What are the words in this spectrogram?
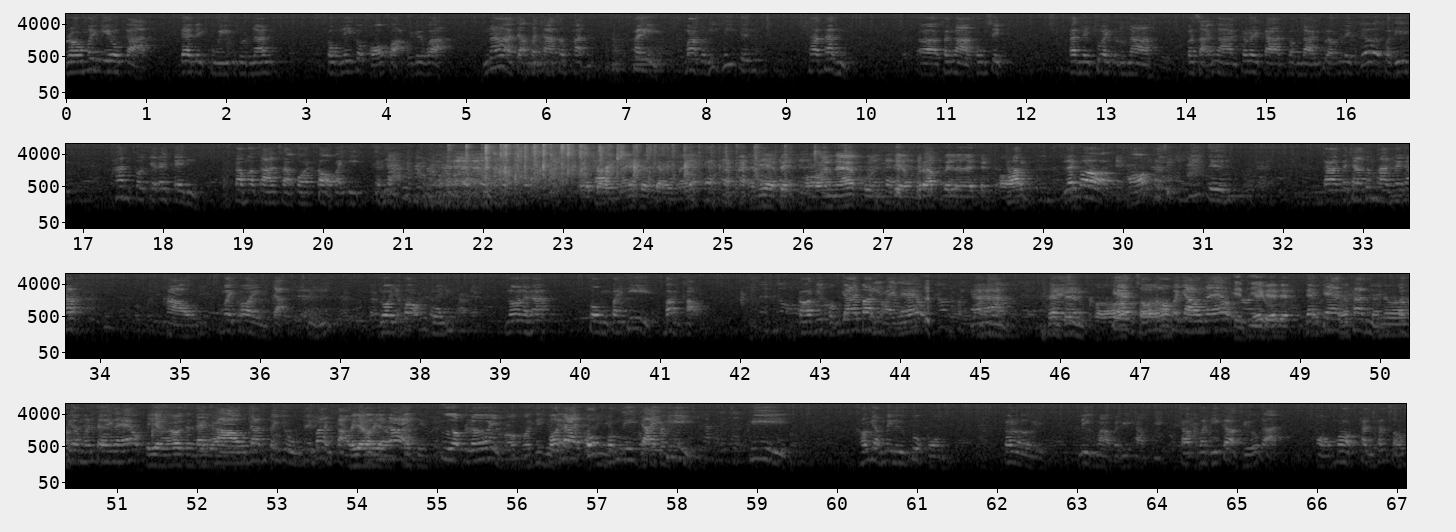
เราไม่มีโอกาสได้ไปคุยตรงนั้น ตรงนี้ก็ขอฝากไว้ด้วยว่า น่าจะประชาสัมพันธ์ให้มากกว่านี้นิดนึงถ้าท่านสง่าคงสิทธิ์ ท่านได้ช่วยกรุณาประสานงานข้าราชการบำนาญของเราได้เยอะกว่านี้ท่านก็จะได้เป็นกรรมการสากลต่อไปอีกนะเข้าใจไหมเข้าใจไหมอันนี้เป็นพรนะ คุณเตรียมรับไปเลยเป็นพครับรแล้วก็ขอกระซิบนิดนึงการประชาสัมพันธ์นะครับ ข่าวไม่ค่อยจะถึง โดยเฉพาะผมนอนนะฮะส่งไปที่บ้านเขา ตอนนี้ผมย้ายบ้านใหม่แล้วนะฮะได้แจ้งสอนอพะเยาแล้วเห็นที่เดี๋ยวเดี๋ยวเดี๋ยวได้แจ้งท่านประเทืองเหมือนเตยแล้วพยายามท่านแต่พยายาข่าวมดันไปอยู่ในบ้านเก่าพยายามเปิดไม่ได้พยายามเกือบเลยขอขอที่อยู่พอได้ปุ๊บผมดีใจที่ที่เขายังไม่ลืมพวกผม ก็เลยรีบมาวันนี้ครับ ครับวันนี้ก็ถือโอกาสขอมอบท่านทั้งสอง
